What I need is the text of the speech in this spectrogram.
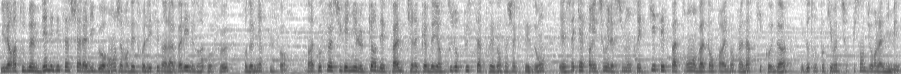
Il aura tout de même bien aidé Sacha à la Ligue Orange avant d'être laissé dans la vallée de Dracofeu pour devenir plus fort. Dracofeu a su gagner le cœur des fans qui réclament d'ailleurs toujours plus sa présence à chaque saison et à chaque apparition il a su montrer qui était le patron en battant par exemple un Articodin et d'autres Pokémon surpuissants durant l'animé.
